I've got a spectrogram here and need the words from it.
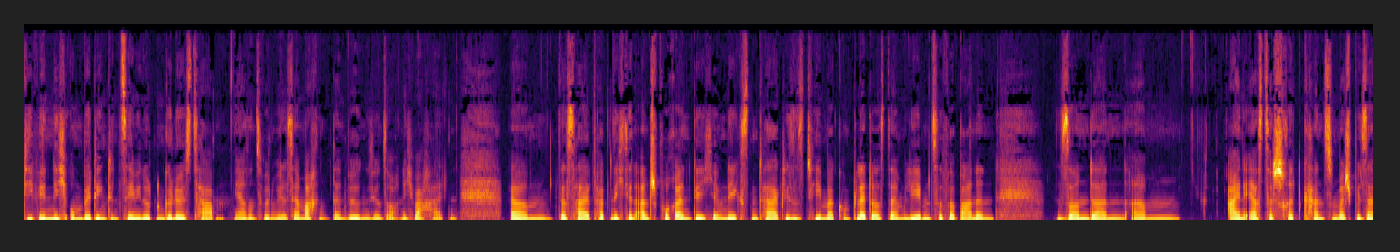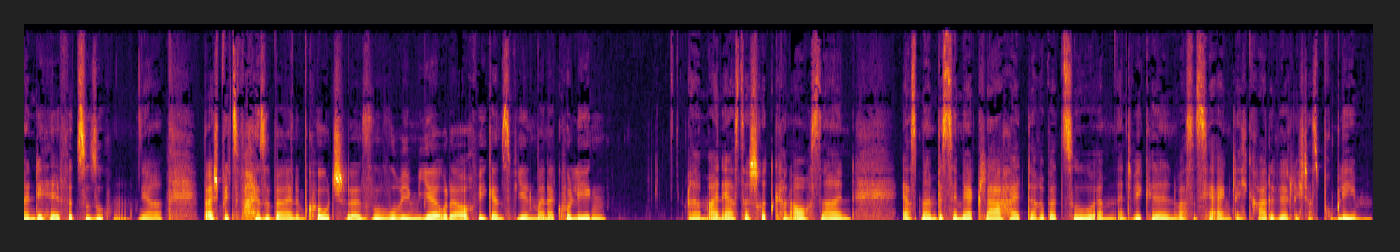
die wir nicht unbedingt in zehn Minuten gelöst haben. Ja, sonst würden wir das ja machen, dann würden sie uns auch nicht wach halten. Ähm, deshalb hab nicht den Anspruch an dich, am nächsten Tag dieses Thema komplett aus deinem Leben zu verbannen, sondern ähm, ein erster Schritt kann zum Beispiel sein, dir Hilfe zu suchen. Ja, beispielsweise bei einem Coach, also so wie mir oder auch wie ganz vielen meiner Kollegen. Ähm, ein erster Schritt kann auch sein, erstmal ein bisschen mehr Klarheit darüber zu ähm, entwickeln, was ist ja eigentlich gerade wirklich das Problem.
